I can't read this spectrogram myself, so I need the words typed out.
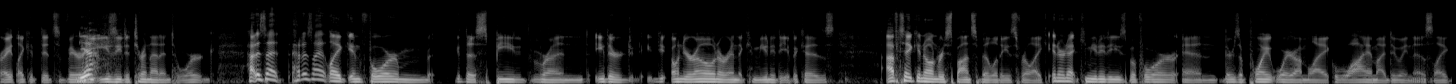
right? Like it, it's very Yeah. easy to turn that into work. How does that? How does that like inform the speed run either on your own or in the community? Because I've taken on responsibilities for like internet communities before, and there's a point where I'm like, why am I doing this? Like,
